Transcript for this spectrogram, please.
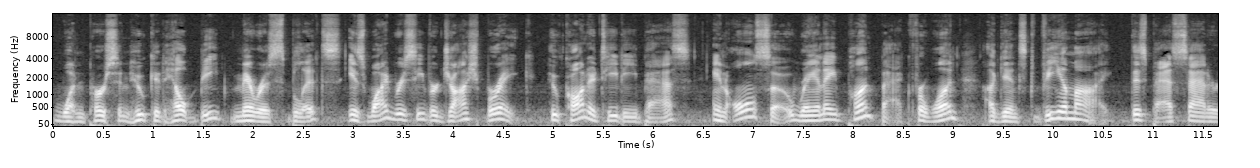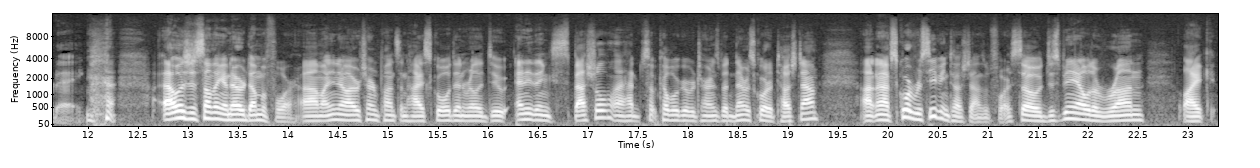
One person who could help beat Marist's blitz is wide receiver Josh Brake, who caught a TD pass and also ran a punt back for one against VMI this past Saturday. that was just something I've never done before. Um, you know, I returned punts in high school, didn't really do anything special. I had a couple of good returns, but never scored a touchdown. Uh, and I've scored receiving touchdowns before. So just being able to run, like,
